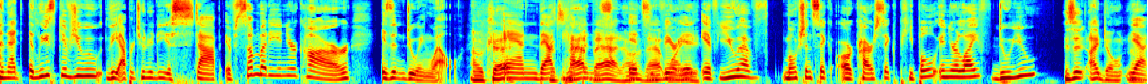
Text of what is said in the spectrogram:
and that at least gives you the opportunity to stop if somebody in your car isn't doing well. Okay. And that It's that happens. bad, huh? It's That very. windy. if you have motion sick or car sick people in your life, do you? Is it? I don't know. Yeah,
